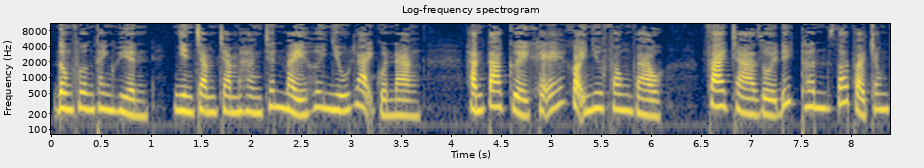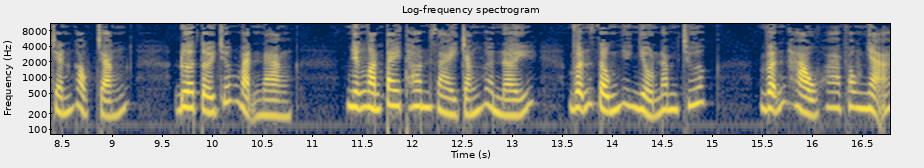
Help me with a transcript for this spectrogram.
Đông Phương Thanh Huyền nhìn chằm chằm hàng chân mày hơi nhíu lại của nàng. Hắn ta cười khẽ gọi Như Phong vào, pha trà rồi đích thân rót vào trong chén ngọc trắng, đưa tới trước mặt nàng. Những ngón tay thon dài trắng ngần ấy vẫn giống như nhiều năm trước, vẫn hào hoa phong nhã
